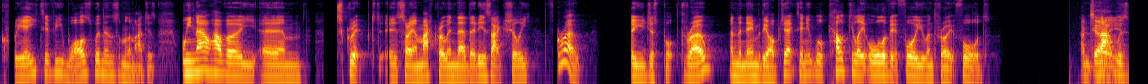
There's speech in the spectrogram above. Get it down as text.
creative he was within some of the matches, we now have a um, script, uh, sorry, a macro in there that is actually throw. So you just put throw and the name of the object, and it will calculate all of it for you and throw it forwards. I'm telling that you. was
